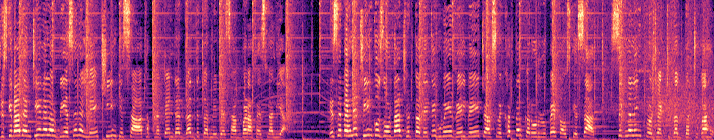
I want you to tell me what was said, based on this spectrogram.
जिसके बाद एमटीएनएल और बीएसएनएल ने चीन के साथ अपना टेंडर रद्द करने जैसा बड़ा फैसला लिया। इससे पहले चीन को जोरदार झटका देते हुए रेलवे चार सौ इकहत्तर करोड़ रुपए का उसके साथ सिग्नलिंग प्रोजेक्ट रद्द कर चुका है।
